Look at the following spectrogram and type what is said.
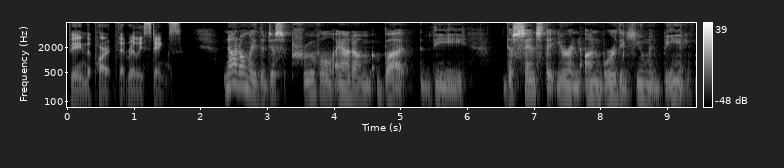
being the part that really stings. Not only the disapproval, Adam, but the the sense that you're an unworthy human being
